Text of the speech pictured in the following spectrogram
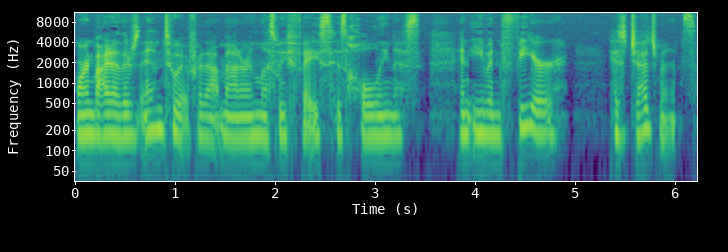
or invite others into it for that matter unless we face his holiness and even fear his judgments.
